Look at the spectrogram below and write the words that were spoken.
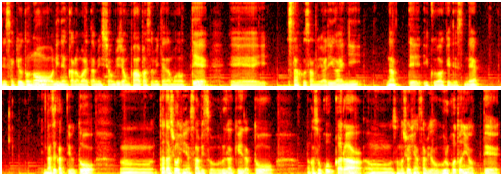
で先ほどの理念から生まれたミッションビジョンパーパスみたいなものって、えー、スタッフさんのやりがいになっていくわけですね。なぜかっていうとうんただ商品やサービスを売るだけだとなんかそこからうんその商品やサービスを売ることによって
